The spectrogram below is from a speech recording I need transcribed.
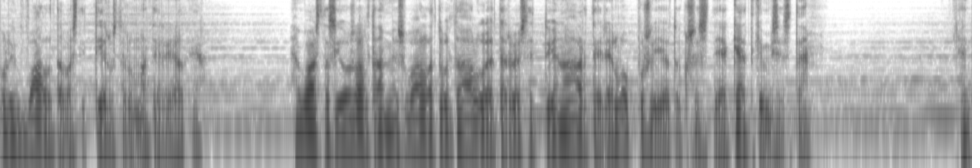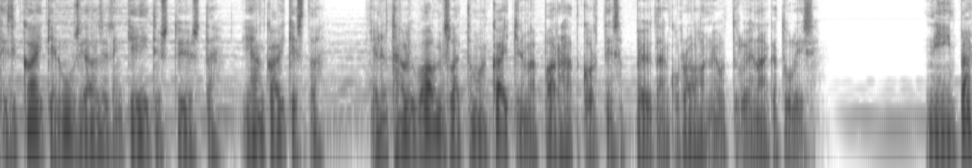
oli valtavasti tiedustelumateriaalia. Hän vastasi osaltaan myös vallatuilta alueilta ryöstettyjen aarteiden loppusijoituksesta ja kätkemisestä. Hän tiesi kaiken uusia aseiden kehitystyöstä, ihan kaikesta, ja nyt hän oli valmis laittamaan kaikki nämä parhaat korttinsa pöytään, kun rauhanneuvottelujen aika tulisi. Niinpä,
